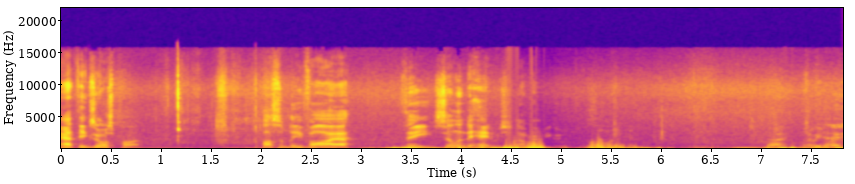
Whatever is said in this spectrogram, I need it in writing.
out the exhaust pipe. Possibly via the cylinder head, which is not very good. Cylinder head. So, what do we do?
